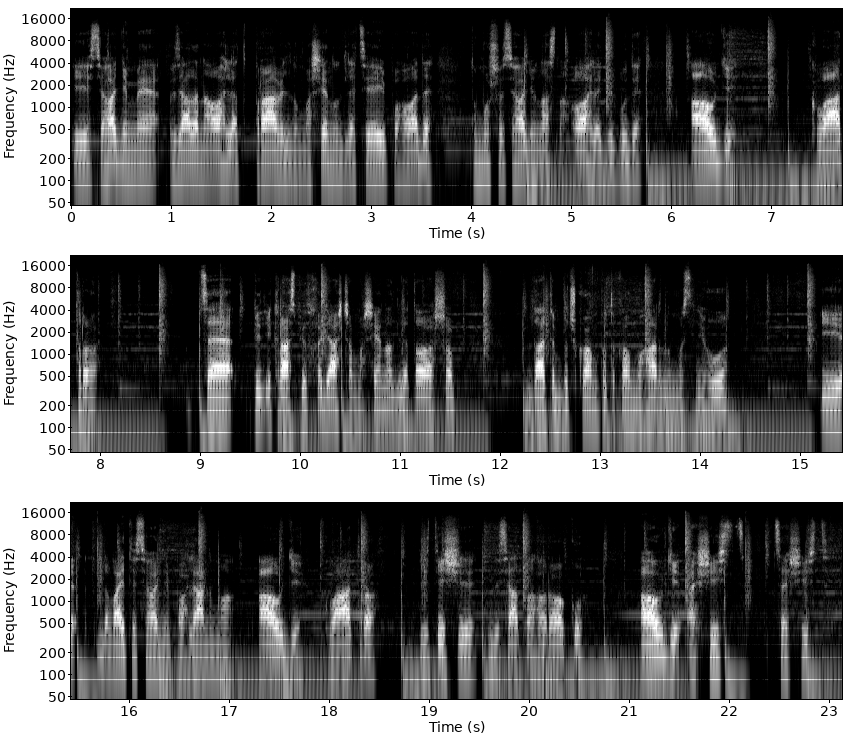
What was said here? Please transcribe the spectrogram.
І сьогодні ми взяли на огляд правильну машину для цієї погоди, тому що сьогодні у нас на огляді буде Audi Quattro. Це під, якраз підходяща машина для того, щоб дати бучком по такому гарному снігу. І давайте сьогодні поглянемо Audi Quattro 2010 року. Audi A6 C6.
